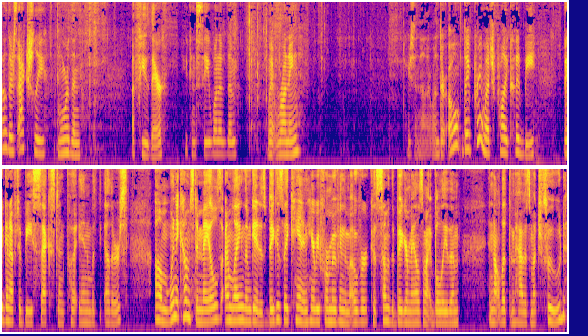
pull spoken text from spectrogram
Oh, there's actually more than a few there. You can see one of them went running. Here's another one. They're oh, they pretty much probably could be big enough to be sexed and put in with the others. Um, when it comes to males, I'm letting them get as big as they can in here before moving them over because some of the bigger males might bully them and not let them have as much food.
